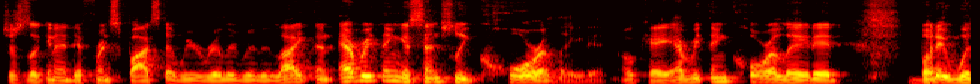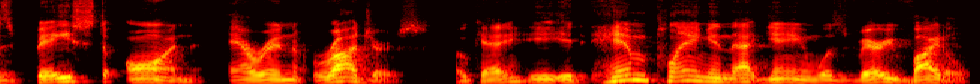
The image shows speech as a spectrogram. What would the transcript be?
just looking at different spots that we really, really liked, and everything essentially correlated. Okay, everything correlated, but it was based on Aaron Rodgers. Okay, it, him playing in that game was very vital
